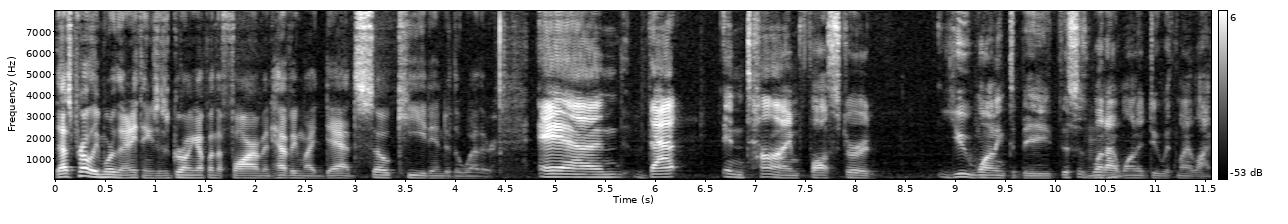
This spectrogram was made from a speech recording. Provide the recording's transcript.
that's probably more than anything, just growing up on the farm and having my dad so keyed into the weather. And that in time fostered you wanting to be this is what I want to do with my life.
